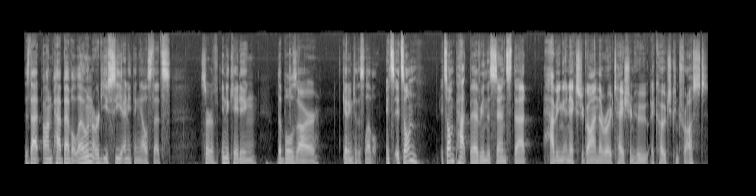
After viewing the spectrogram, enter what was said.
is that on Pat Bev alone or do you see anything else that's sort of indicating the Bulls are getting to this level? It's it's on it's on Pat Bev in the sense that having an extra guy in the rotation who a coach can trust,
